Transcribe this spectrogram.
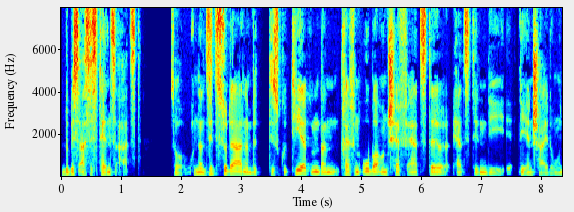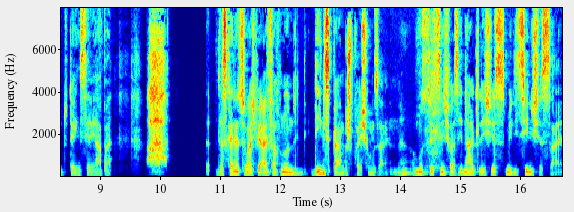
du bist Assistenzarzt. So, und dann sitzt du da, dann wird diskutiert und dann treffen Ober- und Chefärzte, Ärztinnen die, die Entscheidung. Und du denkst ja, ja, aber ah, das kann ja zum Beispiel einfach nur eine Dienstplanbesprechung sein. Ne? Muss jetzt nicht was Inhaltliches, Medizinisches sein.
